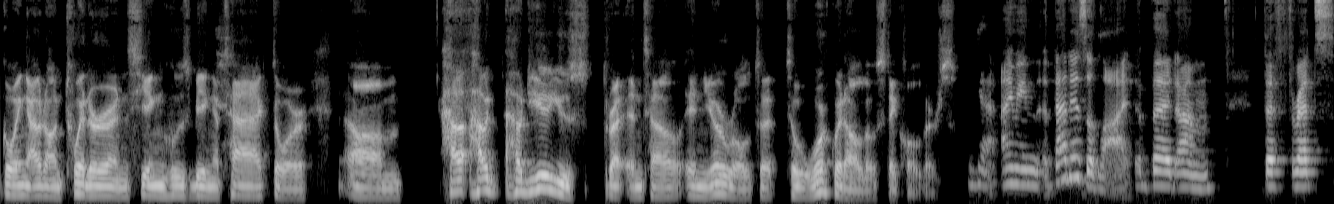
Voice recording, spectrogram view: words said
going out on twitter and seeing who's being attacked or um, how, how, how do you use threat intel in your role to, to work with all those stakeholders? Yeah i mean that is a lot but um, the threats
